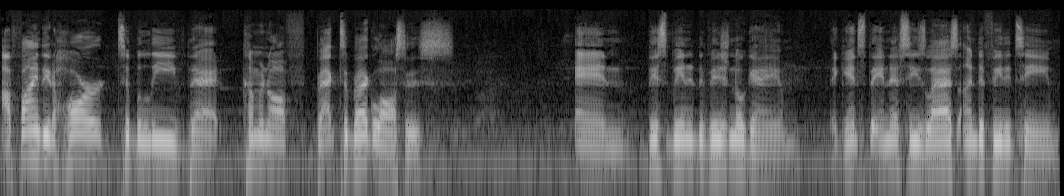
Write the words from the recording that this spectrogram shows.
I find it hard to believe that coming off back-to-back losses and this being a divisional game against the NFC's last undefeated team,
